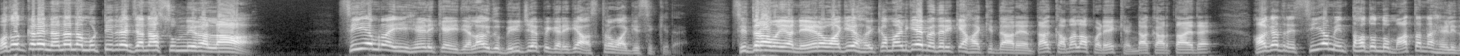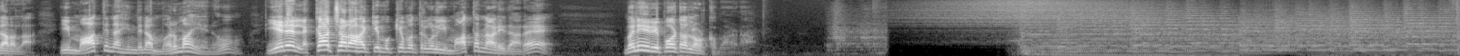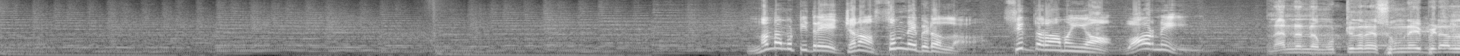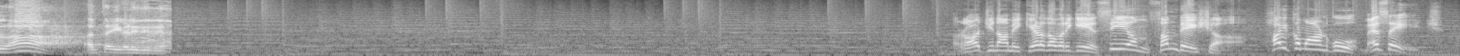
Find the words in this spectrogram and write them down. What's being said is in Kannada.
ಮತ್ತೊಂದ್ ಕಡೆ ನನ್ನನ್ನ ಮುಟ್ಟಿದ್ರೆ ಜನ ಸುಮ್ನಿರಲ್ಲ. ಸಿಎಂರ ಈ ಹೇಳಿಕೆ ಇದೆಯಲ್ಲ, ಇದು ಬಿಜೆಪಿಗರಿಗೆ ಅಸ್ತ್ರವಾಗಿ ಸಿಕ್ಕಿದೆ. ಸಿದ್ದರಾಮಯ್ಯ ನೇರವಾಗಿ ಹೈಕಮಾಂಡ್ಗೆ ಬೆದರಿಕೆ ಹಾಕಿದ್ದಾರೆ ಅಂತ ಕಮಲ ಪಡೆ ಕೆಂಡ ಕಾರ್ತಾ ಇದೆ. ಹಾಗಾದ್ರೆ ಸಿಎಂ ಇಂತಹದೊಂದು ಮಾತನ್ನ ಹೇಳಿದಾರಲ್ಲ, ಈ ಮಾತಿನ ಹಿಂದಿನ ಮರ್ಮ ಏನು? ಏನೇ ಲೆಕ್ಕಾಚಾರ ಹಾಕಿ ಮುಖ್ಯಮಂತ್ರಿಗಳು ಈ ಮಾತನ್ನಾಡಿದ್ದಾರೆ ಬನ್ನಿ ರಿಪೋರ್ಟಲ್ಲಿ ನೋಡ್ಕೊಂಬೋಣ ನನ್ನ ಮುಟ್ಟಿದ್ರೆ ಜನ ಸುಮ್ಮನೆ ಬಿಡಲ್ಲ. ಸಿದ್ದರಾಮಯ್ಯ ವಾರ್ನಿಂಗ್. ನನ್ನನ್ನು ಮುಟ್ಟಿದರೆ ಸುಮ್ಮನೆ ಬಿಡಲ್ಲ ಅಂತ ಹೇಳಿದ್ದೀನಿ. ರಾಜೀನಾಮೆ ಕೇಳದವರಿಗೆ ಸಿಎಂ ಸಂದೇಶ. ಹೈಕಮಾಂಡ್ಗೂ ಮೆಸೇಜ್.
